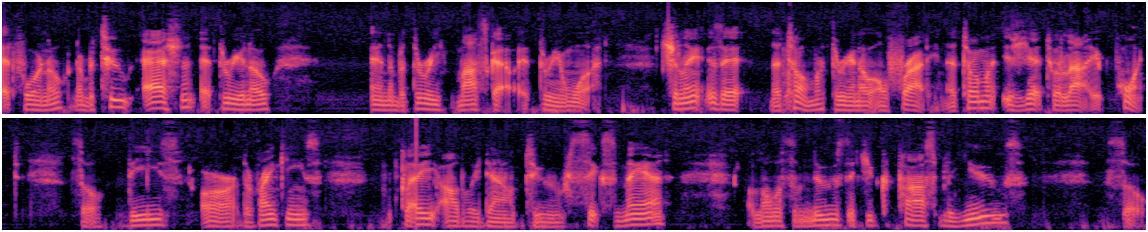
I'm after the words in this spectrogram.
at 4 0. Number two, Ashland at 3 0. And number three, Moscow at 3 and 1. Cheylin is at Natoma 3 0 on Friday. Natoma is yet to allow a point. So these are the rankings from Clay all the way down to six man, along with some news that you could possibly use. So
